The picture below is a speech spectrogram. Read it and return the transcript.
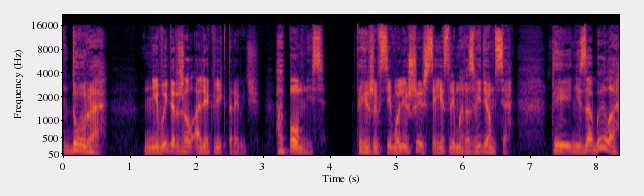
«Дура!» — не выдержал Олег Викторович. «Опомнись, ты же всего лишишься, если мы разведемся. Ты не забыла,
